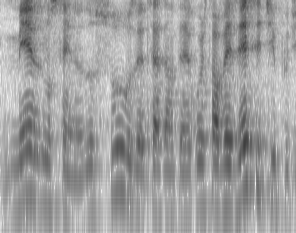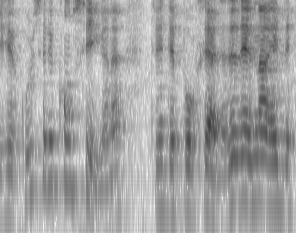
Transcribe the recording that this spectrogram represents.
mesmo sendo do SUS, etc., não tem recurso, talvez esse tipo de recurso ele consiga, né? 30 e poucos reais. Às vezes ele, não, ele-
